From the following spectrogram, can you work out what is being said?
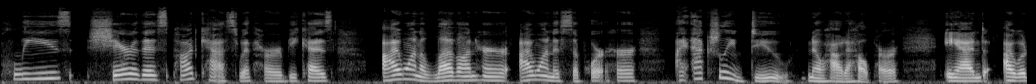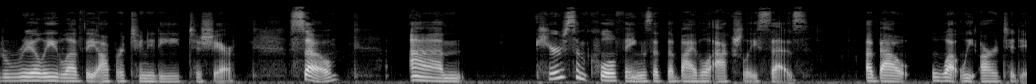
please share this podcast with her because I want to love on her. I want to support her. I actually do know how to help her, and I would really love the opportunity to share. So, um, here's some cool things that the Bible actually says about what we are to do.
